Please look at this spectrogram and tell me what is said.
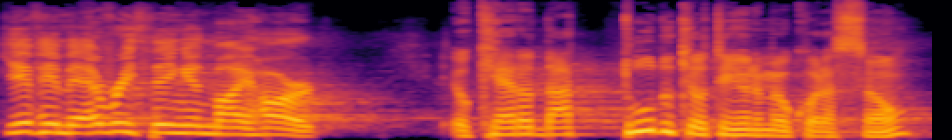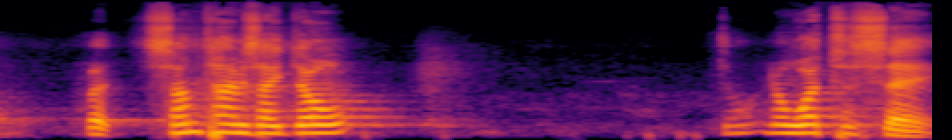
give him everything in my heart, Eu quero dar tudo que eu tenho no meu coração, but sometimes I don't don't know what to say.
